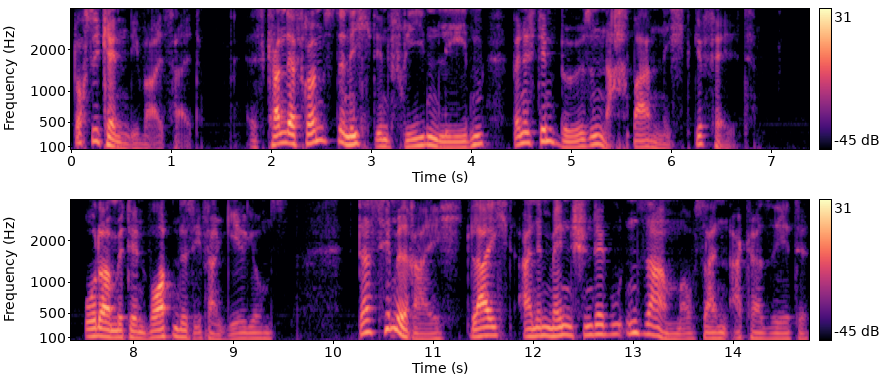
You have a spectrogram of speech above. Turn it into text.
Doch Sie kennen die Weisheit. Es kann der Frömmste nicht in Frieden leben, wenn es dem bösen Nachbarn nicht gefällt. Oder mit den Worten des Evangeliums Das Himmelreich gleicht einem Menschen, der guten Samen auf seinen Acker säte.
